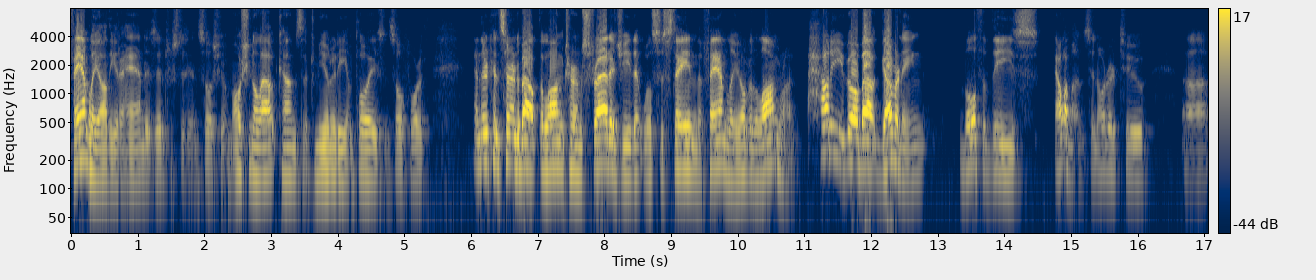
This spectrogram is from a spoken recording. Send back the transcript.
family, on the other hand, is interested in socio-emotional outcomes, the community, employees, and so forth. And they're concerned about the long term strategy that will sustain the family over the long run. How do you go about governing both of these elements in order to uh,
